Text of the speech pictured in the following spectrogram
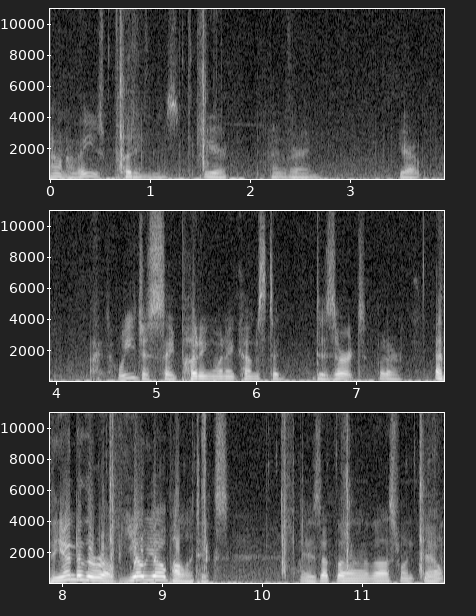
I don't know. They use pudding. It's weird. I'm very. Yeah. We just say pudding when it comes to dessert. Whatever. At the end of the rope, yo-yo politics. Is that the last one? No.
